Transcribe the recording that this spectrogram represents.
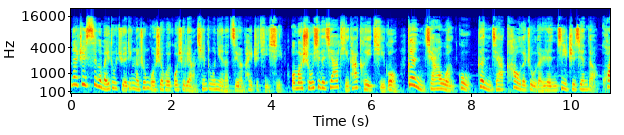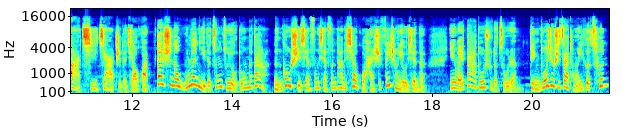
那这四个维度决定了中国社会过去两千多年的资源配置体系。我们熟悉的家庭，它可以提供更加稳固、更加靠得住的人际之间的跨期价值的交换。但是呢，无论你的宗族有多么大，能够实现风险分摊的效果还是非常有限的，因为大多数的族人顶多就是在同一个村。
